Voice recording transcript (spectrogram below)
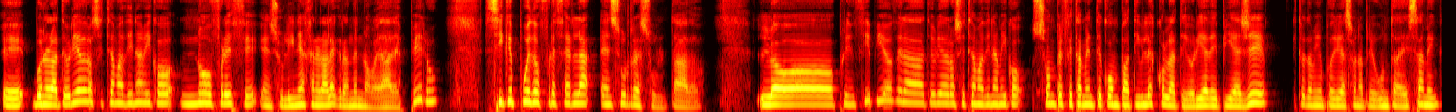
Eh, bueno, la teoría de los sistemas dinámicos no ofrece en sus líneas generales grandes novedades, pero sí que puede ofrecerlas en sus resultados. Los principios de la teoría de los sistemas dinámicos son perfectamente compatibles con la teoría de Piaget, esto también podría ser una pregunta de examen,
